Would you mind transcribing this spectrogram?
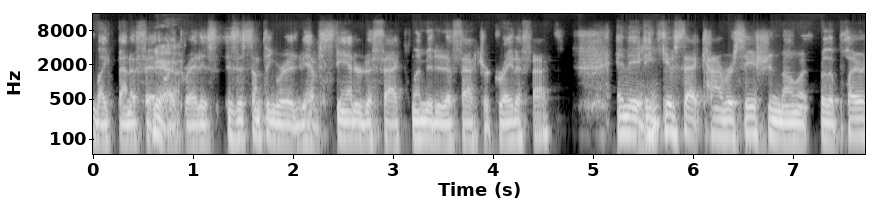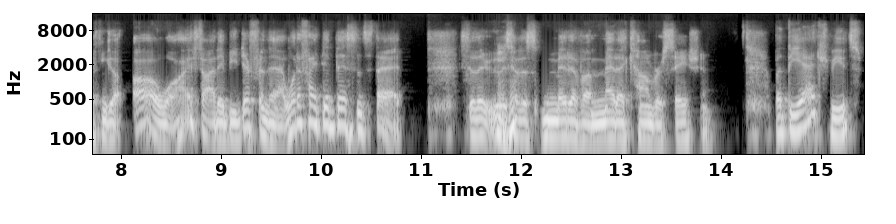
like benefit, Yeah. like, right? Is, is this something where you have standard effect, limited effect, or great effect? And it, it gives that conversation moment where the player can go, oh, well, I thought it'd be different than that. What if I did this instead? So there, you always have this mid of a meta conversation. But the attributes,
